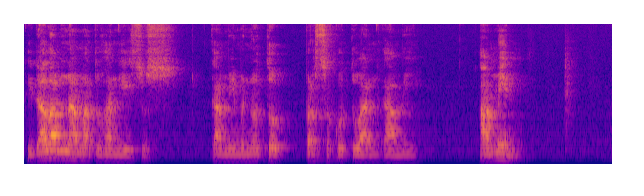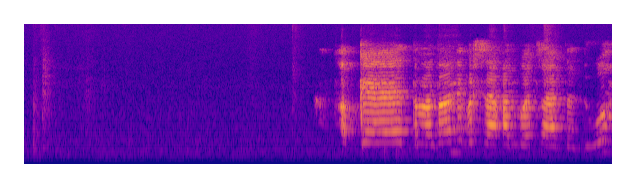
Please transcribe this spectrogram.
di dalam nama Tuhan Yesus. Kami menutup persekutuan kami. Amin. Oke, teman-teman dipersilakan buat saat teduh.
